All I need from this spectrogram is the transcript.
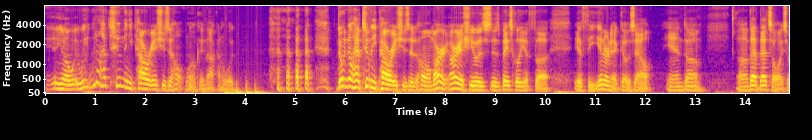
you know, we, we don't have too many power issues at home. Well, okay, knock on wood. don't don't have too many power issues at home. Our our issue is is basically if uh, if the internet goes out and um, uh, that that's always a,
